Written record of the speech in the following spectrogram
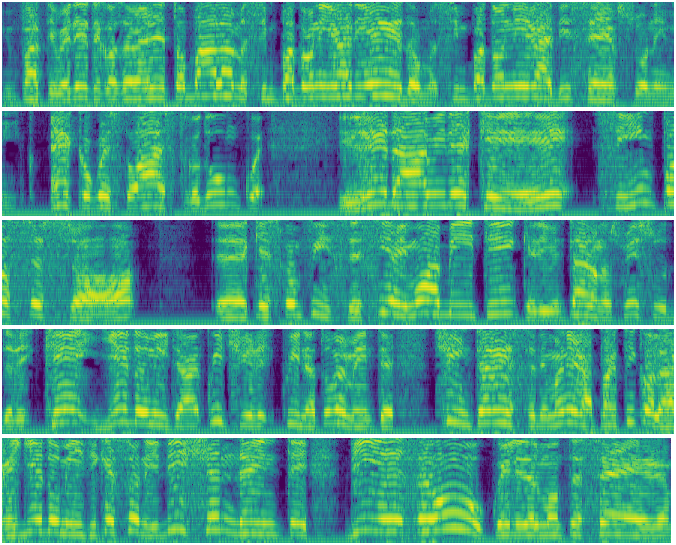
Infatti, vedete cosa aveva detto Balaam? Si impadronirà di Edom, si impadronirà di Ser, suo nemico. Ecco questo astro, dunque, il re Davide che si impossessò eh, che sconfisse sia i Moabiti, che diventarono suoi sudderi, che gli Edomiti. Ah, qui, ci, qui, naturalmente ci interessano in maniera particolare gli Edomiti, che sono i discendenti di Esau, quelli del Monte Seir,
